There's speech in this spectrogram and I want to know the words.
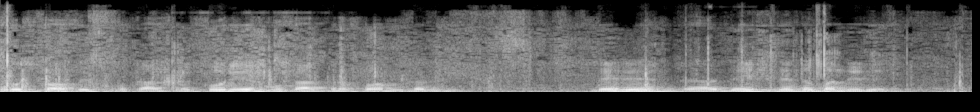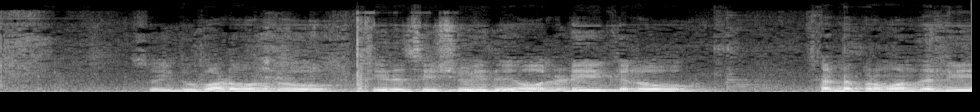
ಪೋಸ್ಟ್ ಆಫೀಸ್ ಮುಖಾಂತರ, ಕೊರಿಯರ್ ಮುಖಾಂತರ ಫಾರ್ಮ್ ಬೇರೆ ದೇಶದಿಂದ ಬಂದಿದೆ. ಸೊ ಇದು ಬಹಳ ಒಂದು ಸೀರಿಯಸ್ ಇಶ್ಯೂ ಇದೆ. ಆಲ್ರೆಡಿ ಕೆಲವು ಸಣ್ಣ ಪ್ರಮಾಣದಲ್ಲಿ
